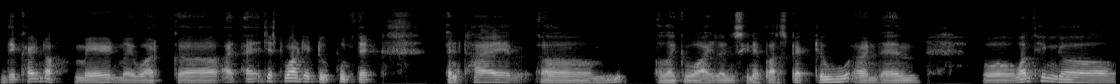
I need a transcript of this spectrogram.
they kind of made my work. Uh, I, I just wanted to put that entire um, like violence in a perspective. And then uh, one thing uh,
